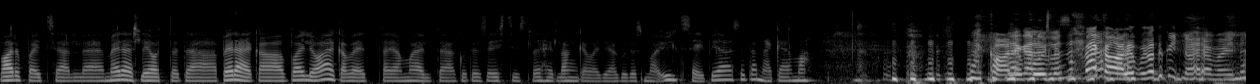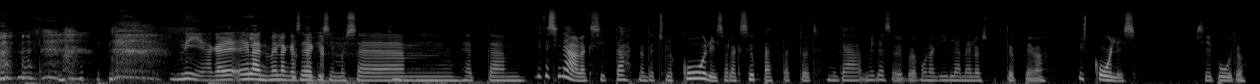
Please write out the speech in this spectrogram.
varbaid seal äh, meres leotada, perega palju aega veeta ja mõelda, kuidas Eestis lehed langevad ja kuidas ma üldse ei pea seda nägema. Väga lõbus, väga lõbus, vaata kõik naerame onju nii, aga Helen, meil on ka see küsimus, ähm, et ähm, mida sina oleksid tahtnud, et sulle koolis oleks õpetatud, mida, mida sa võib-olla kunagi hiljem elus pidid õppima, just koolis, mis jäi puudu?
